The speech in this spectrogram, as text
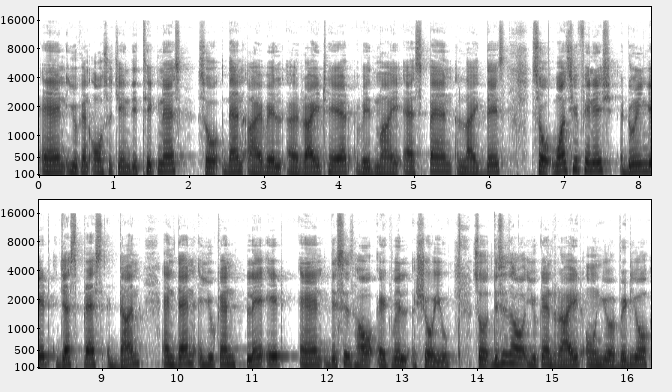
and you can also change the thickness so then I will uh, write here with my S pen like this so once you finish doing it just press done and then you can play it and this is how it will show you so this is how you can write on your video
